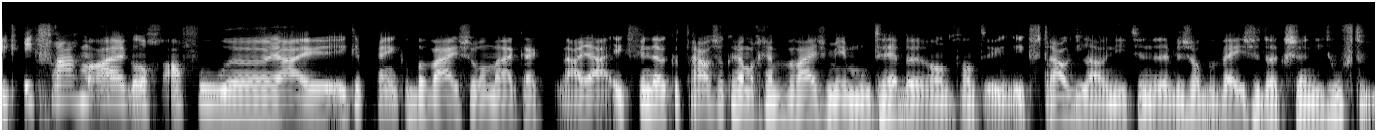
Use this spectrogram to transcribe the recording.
ik, ik vraag me eigenlijk nog af hoe. eh, ja, ik heb geen enkel bewijs hoor. Maar kijk, nou ja, ik vind dat ik er trouwens ook helemaal geen bewijs meer moet hebben. Want, want ik, ik vertrouw die lui niet. En dat hebben ze ook bewezen dat ik ze niet, hoef te,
